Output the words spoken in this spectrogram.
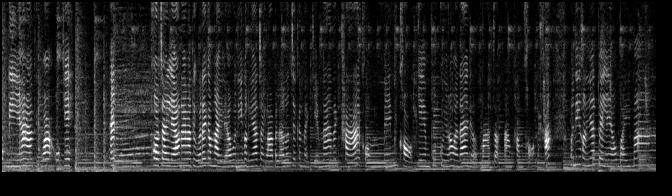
คดีนะคะถือว่าโอเคแอดพอใจแล้วนะคะถือว่าได้กำไรแล้ววันนี้ขออนุญาตจากลาไปแล้วแล้วเจอกันใหม่เกมหน้านะคะคอมเมนต์ขอเกมพูดคุยเข้ามาได้เดี๋ยวมาจัดตามคำขอนะคะ วันนี้ขออนุญาตไปแล้วบายบาย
